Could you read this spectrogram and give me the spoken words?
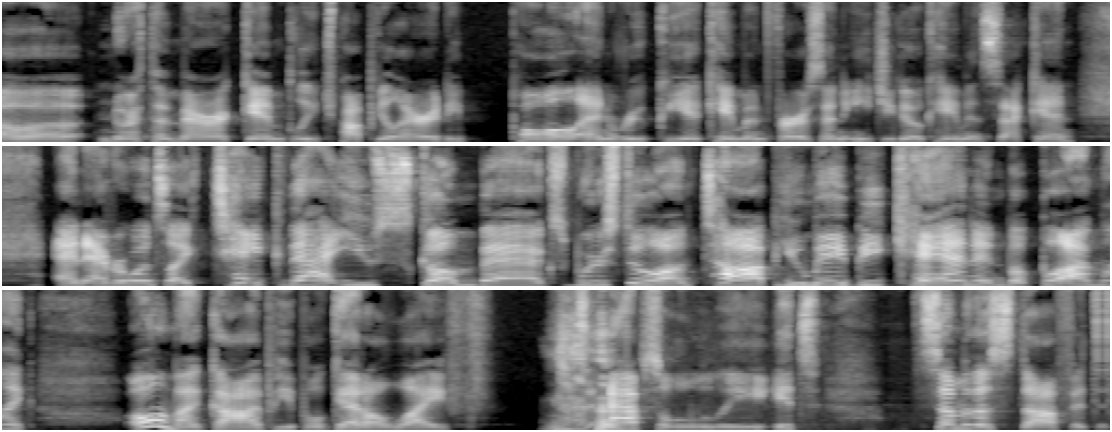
a North American bleach popularity poll and Rukia came in first and Ichigo came in second. And everyone's like, take that, you scumbags. We're still on top. You may be canon, but, but I'm like, oh my God, people, get a life. It's absolutely, it's some of the stuff, it's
